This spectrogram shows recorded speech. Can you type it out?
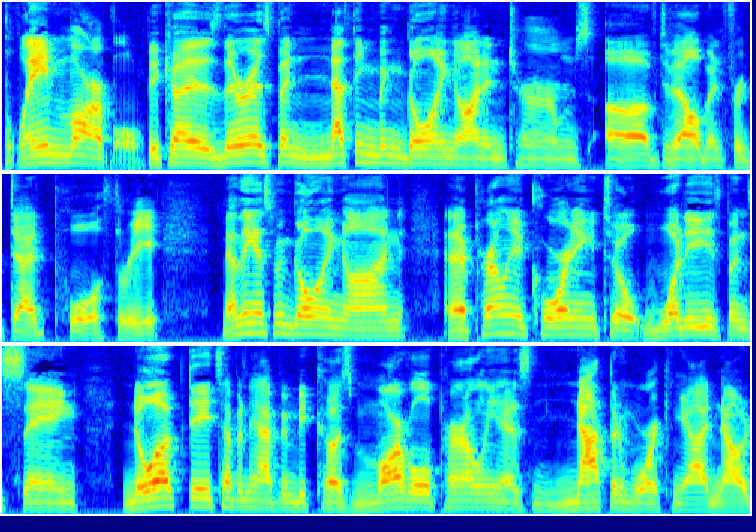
blame Marvel because there has been nothing been going on in terms of development for Deadpool 3. Nothing has been going on, and apparently, according to what he's been saying, no updates have been happening because Marvel apparently has not been working out. Now,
